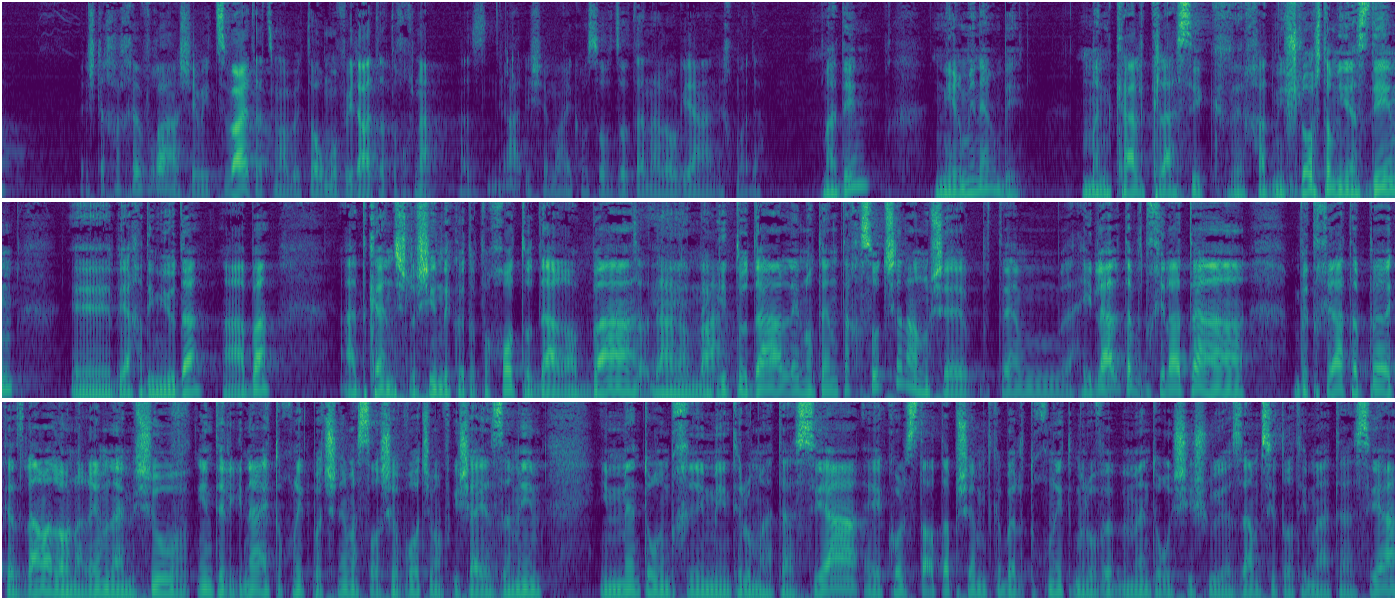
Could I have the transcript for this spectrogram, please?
יש לך חברה שמיצבה את עצמה בתור מובילת התוכנה, אז נראה לי שמייקרוסופט זאת אנלוגיה נחמדה. מדהים, ניר מינרבי, מנכ"ל קלאסיק ואחד משלושת המייסדים, אה, ביחד עם יהודה, האבא. עד כאן 30 דקות או פחות, תודה רבה. תודה רבה. נגיד תודה לנותן את החסות שלנו, שאתם היללת בתחילת, ה... בתחילת הפרק, אז למה לא נרים להם שוב, אינטל איגנייט, תוכנית בת 12 שבועות שמפגישה יזמים עם מנטורים בכירים מאינטל ומהתעשייה. אה, כל סטארט-אפ שמתקבל לתוכנית מלווה במנטור אישי שהוא יזם סדרתי מהתעשייה.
